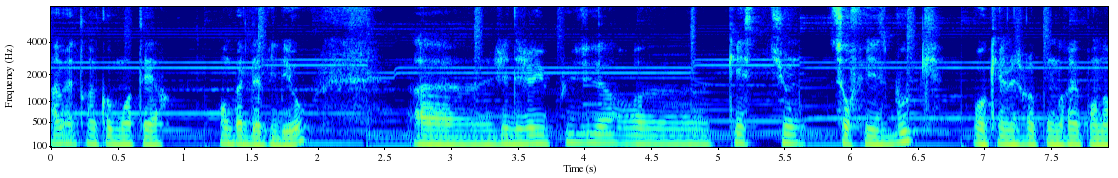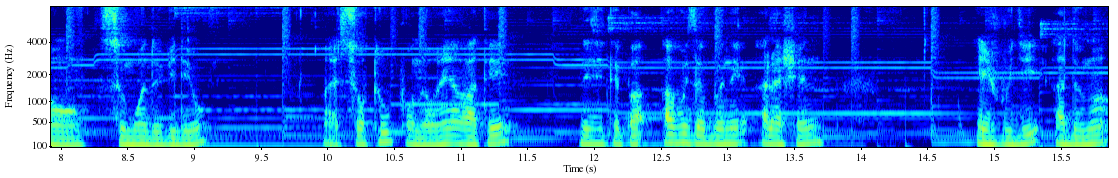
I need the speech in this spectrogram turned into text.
à mettre un commentaire en bas de la vidéo. Euh, j'ai déjà eu plusieurs euh, questions sur Facebook auxquelles je répondrai pendant ce mois de vidéo. surtout pour ne rien rater, n'hésitez pas à vous abonner à la chaîne et je vous dis à demain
